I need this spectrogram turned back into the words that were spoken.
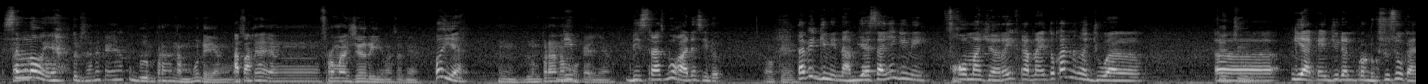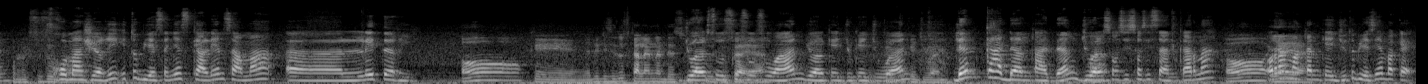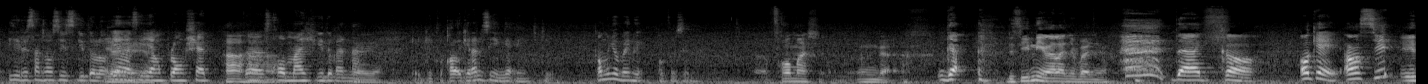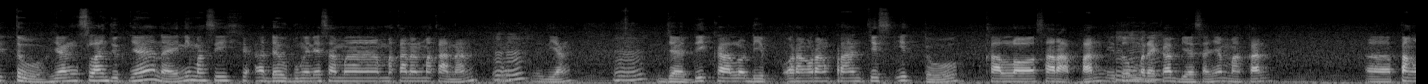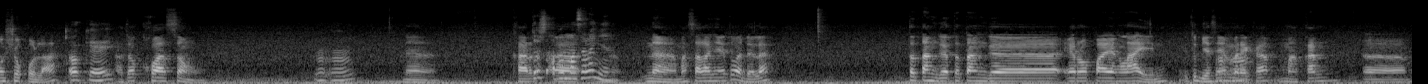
Slow Karena ya. Waktu di sana kayaknya aku belum pernah nemu deh yang Apa? maksudnya yang fromagerie maksudnya. Oh iya, Hmm, belum pernah nemu Di- kayaknya. di Strasbourg ada sih, Dok. Oke. Tapi gini, nah biasanya gini, fromagerie karena itu kan ngejual Keju. eh, iya keju dan produk susu kan. Produk susu. Fromagerie itu biasanya sekalian sama eh, laiterie. Oh, Oke, jadi di situ sekalian ada susu jual juga ya. susu-susuan, jual keju-kejuan, Keju-kejuan. dan kadang-kadang jual Hah? sosis-sosisan karena Oh, orang iya, iya. makan keju tuh biasanya pakai irisan sosis gitu loh, Iya, ya nggak iya, sih iya. yang ha, eh, fromage gitu kan, nah Iya, iya. kayak gitu. Kalau kiran sih enggak ya, jadi kamu nyobain nggak waktu itu? Eh, Fromage enggak. Enggak, Di sini malah nyobanya. d'accord. Oke, ensuite, Itu, yang selanjutnya, nah ini masih ada hubungannya sama makanan-makanan, Mhm. yang mm, Jadi kalau di orang-orang Prancis itu kalau sarapan itu Mhm. mereka biasanya makan eh, pain au chocolat oke, atau croissant. mm-mm. Nah, kar- Terus apa eh, masalahnya? Nah, masalahnya itu adalah tetangga-tetangga Eropa yang lain itu biasanya Uh-uh. mereka makan eh,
